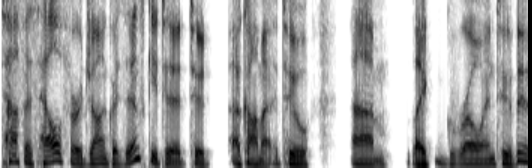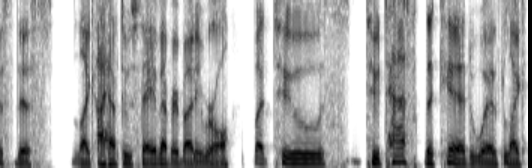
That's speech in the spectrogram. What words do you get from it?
tough as hell for John Krasinski to to accommodate to um like grow into this this like I have to save everybody role, but to to task the kid with like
